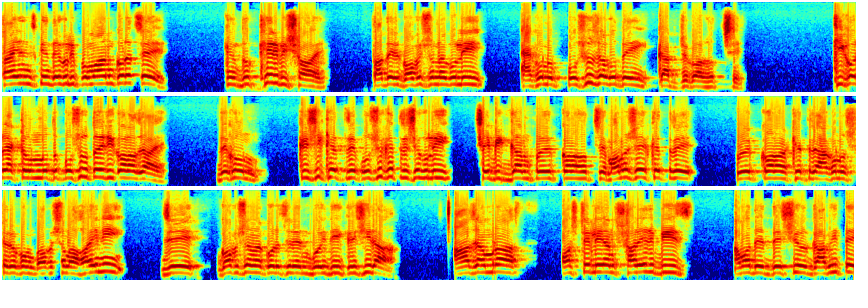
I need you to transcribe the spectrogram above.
সায়েন্স কিন্তু এগুলি প্রমাণ করেছে। কিন্তু দুঃখের বিষয়, তাদের গবেষণাগুলি এখনও পশু জগতেই কার্যকর হচ্ছে। কি করে একটা উন্নত পশু তৈরি করা যায়? দেখুন কৃষি ক্ষেত্রে পশু ক্ষেত্রে সেগুলি সেই বিজ্ঞান প্রয়োগ করা হচ্ছে। মানুষের ক্ষেত্রে প্রয়োগ করার ক্ষেত্রে এখনও সেরকম গবেষণা হয়নি যে গবেষণা করেছিলেন বৈদিক ঋষিরা। আজ আমরা অস্ট্রেলিয়ান সারের বীজ আমাদের দেশীয় গাভীতে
